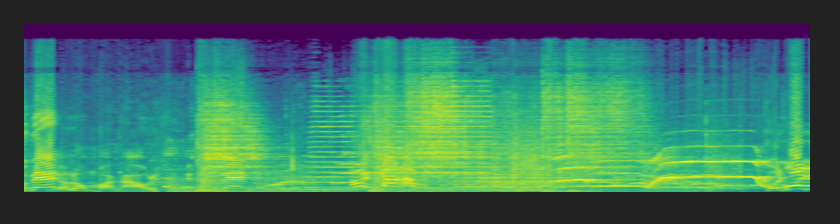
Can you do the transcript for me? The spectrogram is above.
คุณเบน เรือล่มบางอ่าวเลย คุณเบน เป็นยังครับคุณคุณ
